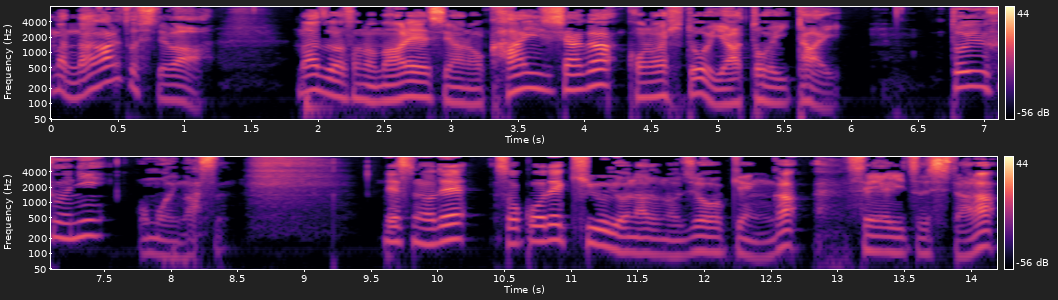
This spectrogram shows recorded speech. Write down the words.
まあ、流れとしては、まずはそのマレーシアの会社がこの人を雇いたいという風に思います。ですので、そこで給与などの条件が成立したら、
